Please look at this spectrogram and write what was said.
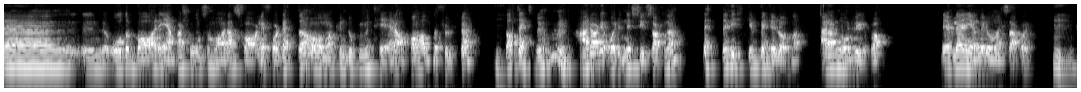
og det var en person som var ansvarlig for dette, og man kunne dokumentere at man hadde fulgt det. Da tenkte du hm, her har de orden i sysakene. Dette virker veldig lovende. Her er det noe å bygge på. Det vil jeg gi en million ekstra for. Mm.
